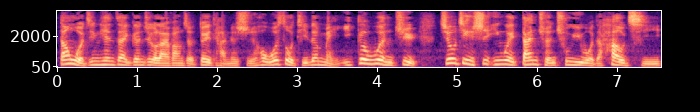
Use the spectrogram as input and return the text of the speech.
当我今天在跟这个来访者对谈的时候，我所提的每一个问句，究竟是因为单纯出于我的好奇，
